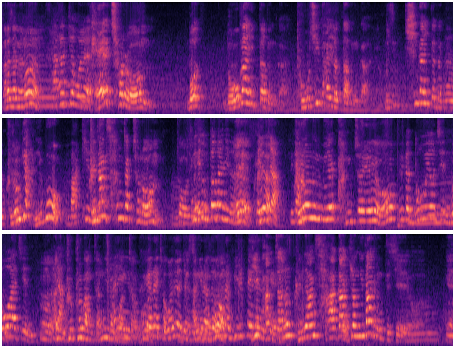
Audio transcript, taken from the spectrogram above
말하자면은 사각형을 배처럼 뭐 노가 있다든가 도시 달렸다든가 무슨 키가 있다든가 응. 그런 게 아니고 막히는 그냥 상작처럼 저 둥둥 떠다니는 네, 그냥 괴짜. 그런 의미의 방자예요. 그러니까 놓여진 노아진 어, 그냥 아니 그, 그 방자는 이런 아니 방자고 그게 아니라 저거는 이렇게 이제 쓰는 방이라서 거고, 그냥 밀폐된 이 방자는 그냥 사각형이다 그런 뜻이에요. 예,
